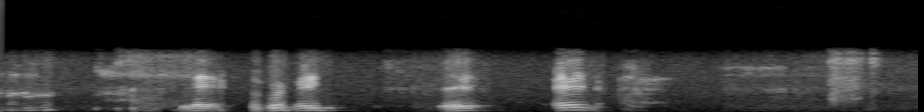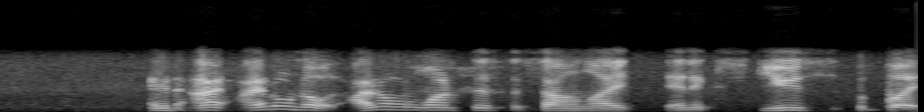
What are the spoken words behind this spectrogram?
Mm-hmm. They, right? They, and and I, I don't know. I don't want this to sound like an excuse, but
